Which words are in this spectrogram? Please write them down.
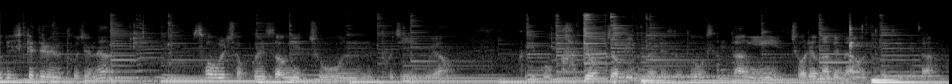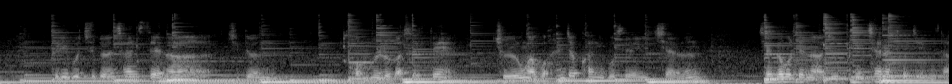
소개시켜드리는 토지는 서울 접근성이 좋은 토지이고요. 그리고 가격적인 면에서도 상당히 저렴하게 나온 토지입니다. 그리고 주변 산세나 주변 건물로 봤을 때 조용하고 한적한 곳에 위치하는 제가 볼 때는 아주 괜찮은 토지입니다.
